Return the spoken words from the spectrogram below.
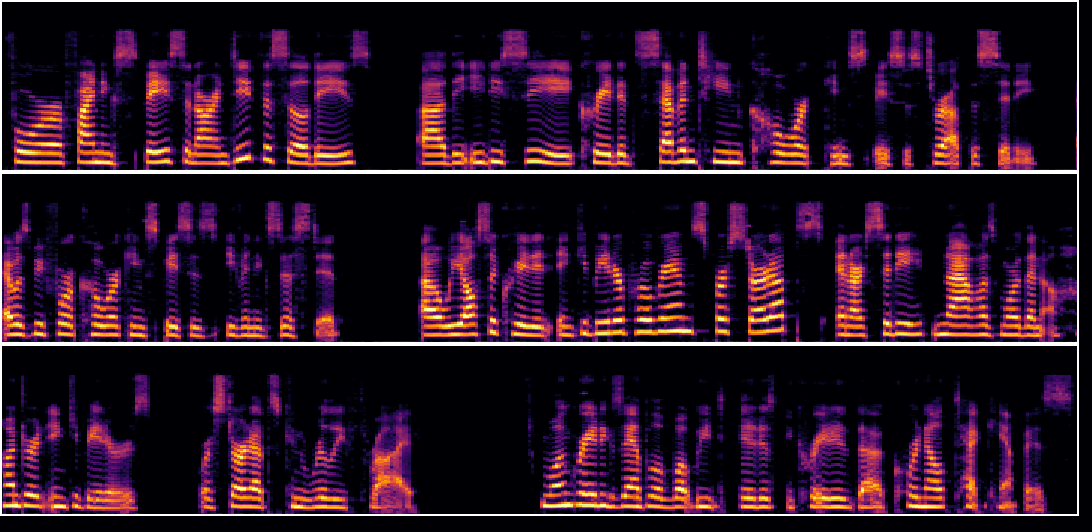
For finding space and R&D facilities, uh, the EDC created 17 co-working spaces throughout the city. That was before co-working spaces even existed. Uh, we also created incubator programs for startups, and our city now has more than 100 incubators where startups can really thrive. One great example of what we did is we created the Cornell Tech Campus,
